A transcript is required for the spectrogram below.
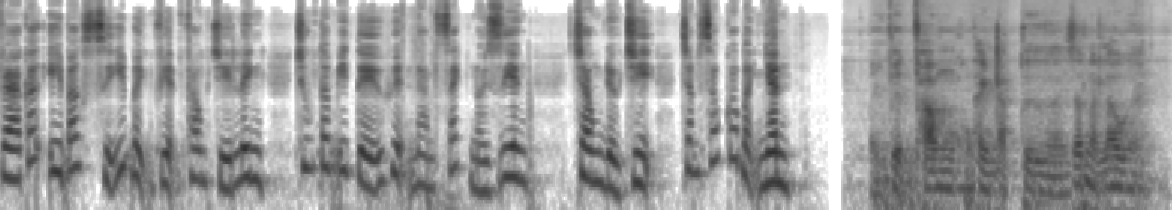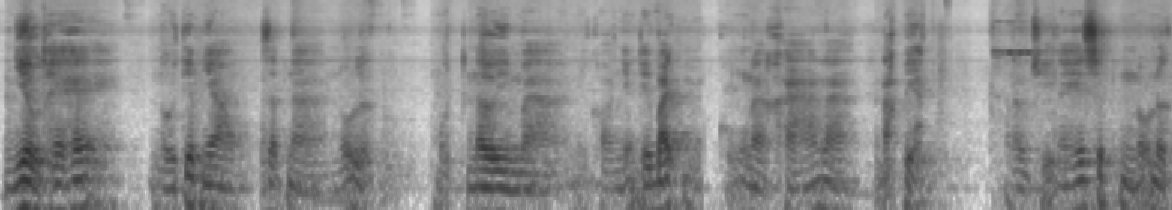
và các y bác sĩ Bệnh viện Phong Chí Linh, Trung tâm Y tế huyện Nam Sách nói riêng trong điều trị, chăm sóc các bệnh nhân. Bệnh viện Phong cũng thành lập từ rất là lâu rồi, nhiều thế hệ nối tiếp nhau, rất là nỗ lực. Một nơi mà có những cái bệnh cũng là khá là đặc biệt. Đồng chí đã hết sức nỗ lực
